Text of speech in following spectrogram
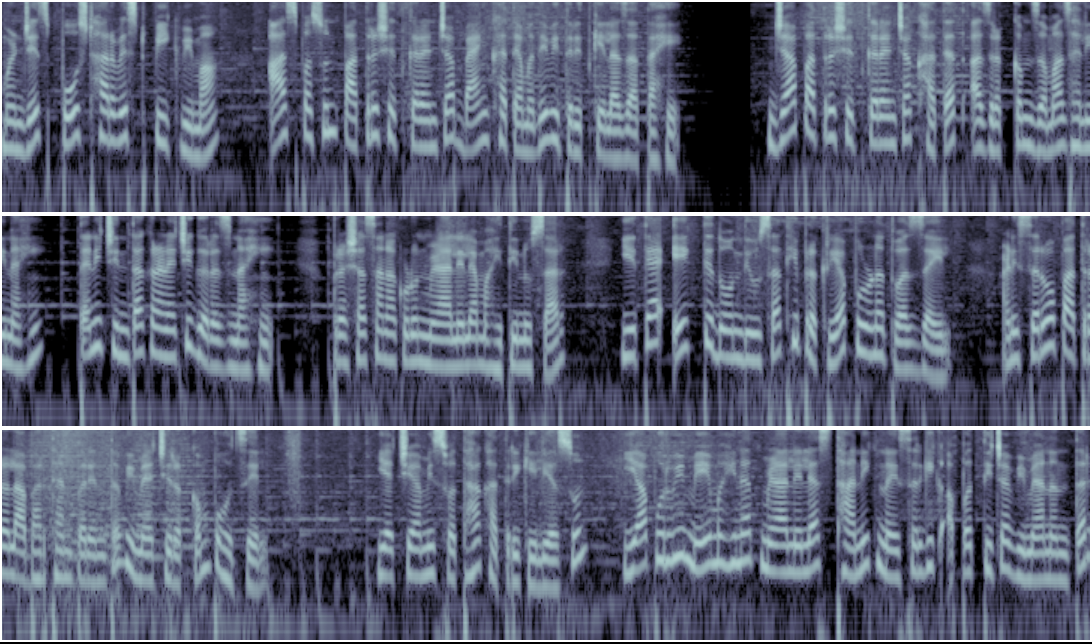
म्हणजेच पोस्ट हार्वेस्ट पीक विमा आजपासून पात्र शेतकऱ्यांच्या बँक खात्यामध्ये वितरित केला जात आहे. ज्या पात्र शेतकऱ्यांच्या खात्यात आज रक्कम जमा झाली नाही त्यांनी चिंता करण्याची गरज नाही. प्रशासनाकडून मिळालेल्या माहितीनुसार येत्या एक ते दोन दिवसात ही प्रक्रिया पूर्णत्वास जाईल आणि सर्व पात्र लाभार्थ्यांपर्यंत विम्याची रक्कम पोहोचेल. याची आम्ही स्वतः खात्री केली असून यापूर्वी मे महिन्यात मिळालेल्या स्थानिक नैसर्गिक आपत्तीच्या विम्यानंतर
